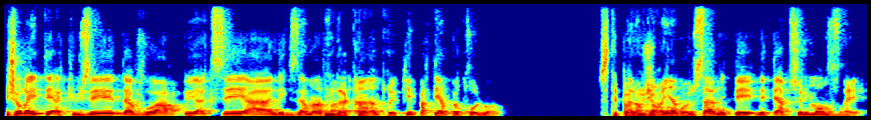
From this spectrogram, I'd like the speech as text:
j'aurais été accusé d'avoir eu accès à l'examen, enfin, D'accord. un, truc qui est parti un peu trop loin. C'était pas Alors logique que rien de tout ça n'était absolument vrai.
